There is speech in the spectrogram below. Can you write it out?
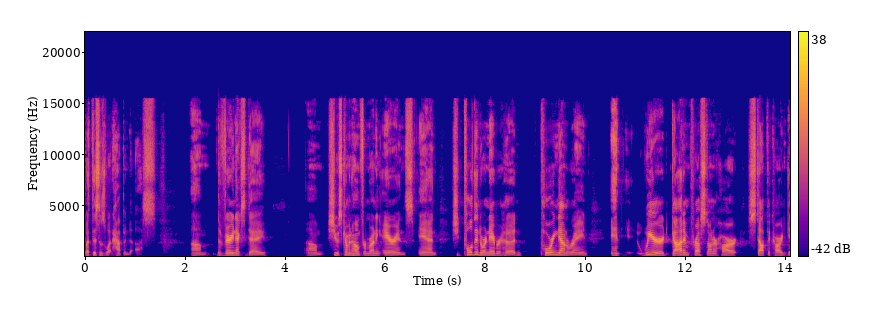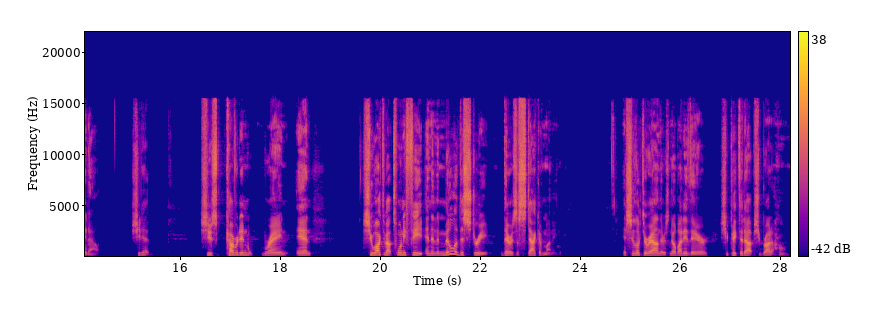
but this is what happened to us. Um, the very next day, um, she was coming home from running errands and she pulled into our neighborhood, pouring down rain, and weird, God impressed on her heart, stop the car and get out. She did. She was covered in rain and she walked about 20 feet, and in the middle of this street, there was a stack of money. And she looked around, there was nobody there. She picked it up, she brought it home.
